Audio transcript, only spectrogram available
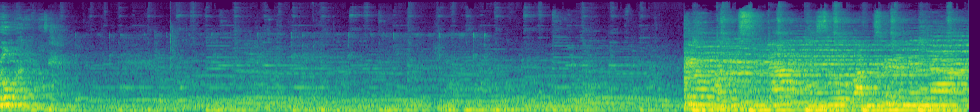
로망입니다. 반갑습니다. 가수 왕소연입니다.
